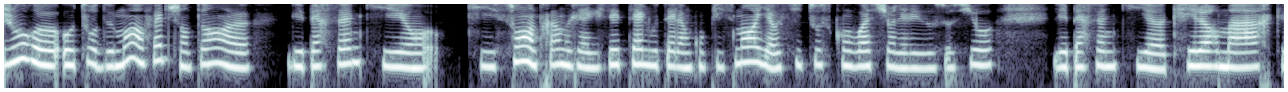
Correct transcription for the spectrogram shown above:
Jours autour de moi, en fait, j'entends des personnes qui, sont en train de réaliser tel ou tel accomplissement. Il y a aussi tout ce qu'on voit sur les réseaux sociaux, les personnes qui créent leur marque,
